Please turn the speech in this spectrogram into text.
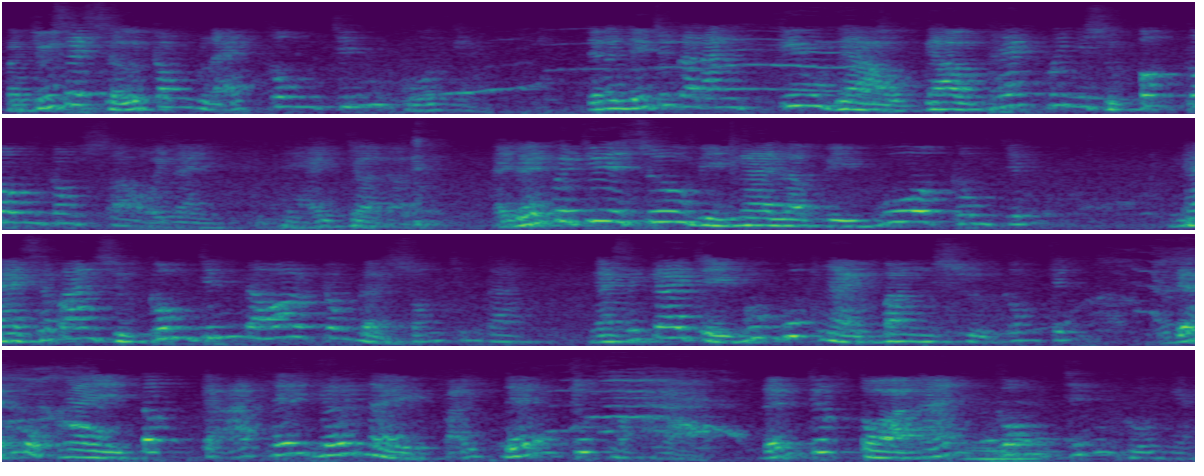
Và Chúa xét xử trong lẽ công chính của ngài cho nên nếu chúng ta đang kêu gào gào thét với những sự bất công trong xã hội này, thì hãy chờ đợi. Hãy đến với Chúa Giêsu vì ngài là vị vua công chính. Ngài sẽ ban sự công chính đó trong đời sống chúng ta. Ngài sẽ cai trị vương quốc ngài bằng sự công chính. Đến một ngày, tất cả thế giới này phải đến trước mặt ngài, đến trước tòa án công chính của ngài.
